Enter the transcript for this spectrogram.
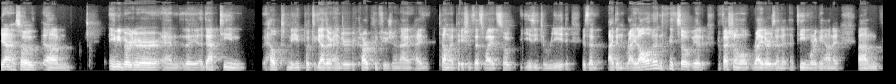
Yeah, so um, Amy Berger and the ADAPT team helped me put together End Your Carb Confusion. I, I, tell my patients that's why it's so easy to read is that I didn't write all of it. so had professional writers and a, a team working on it. Um,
